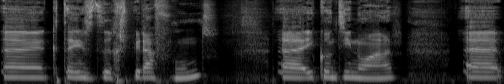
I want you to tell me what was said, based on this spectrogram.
eh, que tens de respirar fundo eh, e continuar. Eh,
